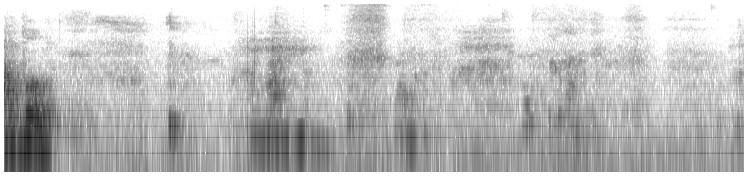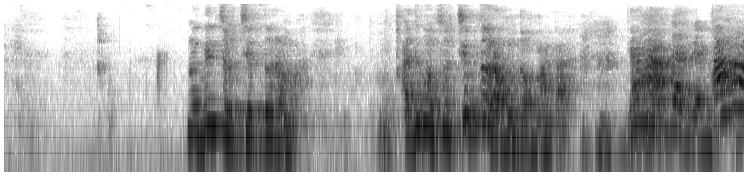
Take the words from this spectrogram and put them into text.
అబ్బో. నువ్వు దించు చెప్దూరమ్మా. అది కొంచెం చెప్దూరా ముందు ఒక మాట. ఆహా, బాగుంటుందిలేమ్మా. ఆహా,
